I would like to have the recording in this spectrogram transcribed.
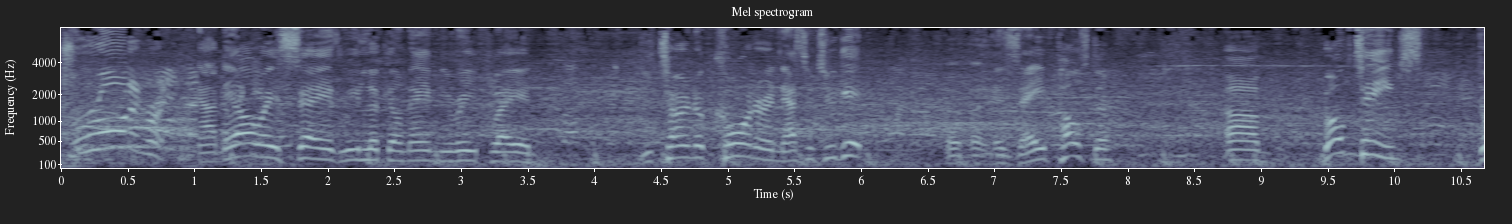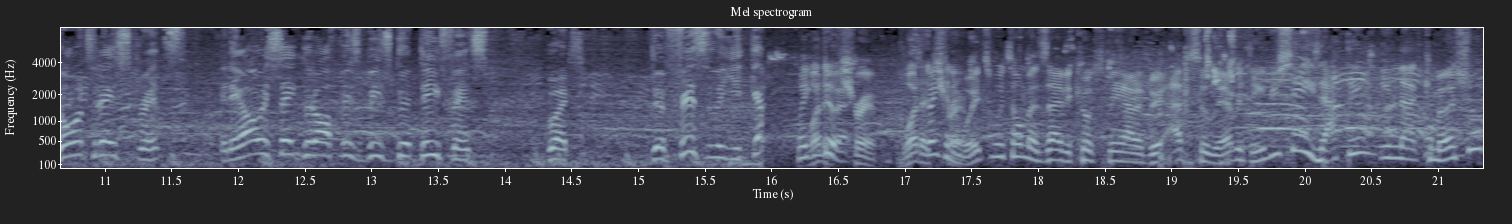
X. Extraordinary. Now, they always say as we look on the Amy replay, and you turn the corner, and that's what you get. Well, uh, It's a poster. Um, both teams going to their strengths, and they always say good offense beats good defense, but defensively, you got. We What can do a it. trip. What a Speaking trip. of which, we're talking about Xavier Cooks being able to do absolutely everything. Have you seen his acting in that commercial?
